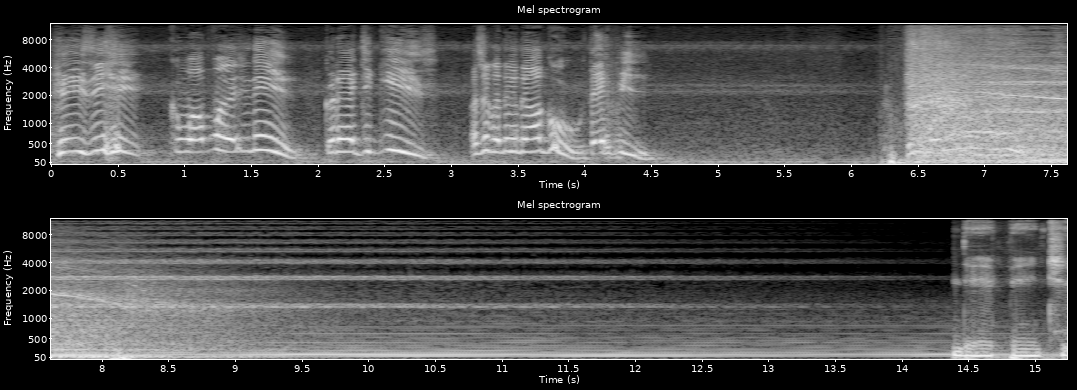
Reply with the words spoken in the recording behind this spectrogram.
Hey Z, kau buat apa kat sini? Kau dengan cikis. Asal kau tengok-tengok aku? Tak happy? Repente,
